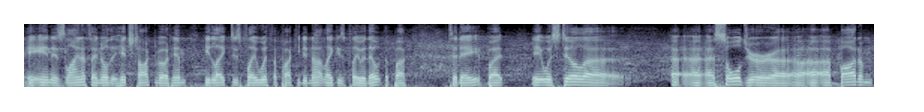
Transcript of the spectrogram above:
in his lineups. I know that Hitch talked about him. He liked his play with the puck. He did not like his play without the puck today, but it was still uh, a, a, soldier, a, a bottom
